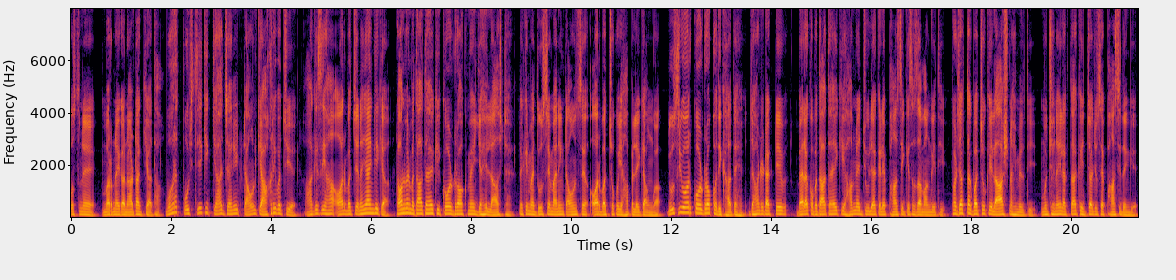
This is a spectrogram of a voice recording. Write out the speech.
उसने मरने का नाटक किया था। वो औरत पूछती है कि क्या जैनी टाउन की आखिरी बच्ची है? आगे से यहाँ और बच्चे नहीं आएँगे क्या? टॉलमैन बताता है कि कोल्ड रॉक में यही लास्ट है, लेकिन मैं दूसरे माइनिंग टाउन से और बच्चों को यहाँ पे लेके आऊँगा। दूसरी ओर कोल्ड रॉक को दिखाते हैं, जहाँ डिटेक्टिव बेला को बताता है कि हमने जूलिया के लिए फांसी की सजा मांगी थी, पर जब तक बच्चों की लाश नहीं मिलती, मुझे नहीं लगता की जज उसे फांसी देंगे।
